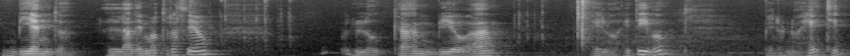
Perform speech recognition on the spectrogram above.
viendo la demostración, lo cambio a el objetivo, pero no es este,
